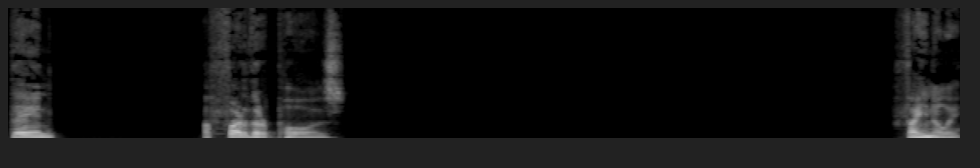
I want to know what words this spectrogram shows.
Then a further pause. Finally,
